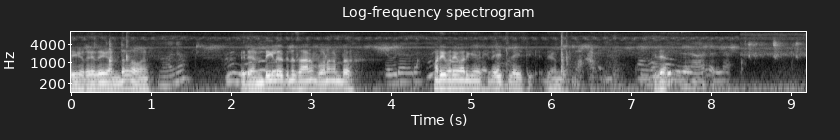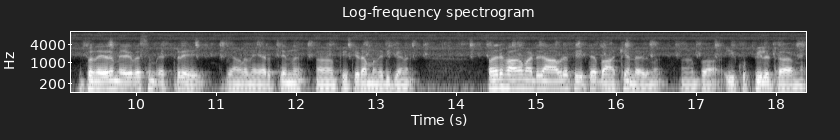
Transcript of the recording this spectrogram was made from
കിടക്കത് കണ്ടോ അവൻ? രണ്ട് കിലോത്തിന്റെ സാധനം പോണ കണ്ടോ? മറി മറി മറി ലൈറ്റ് ലൈറ്റ്. ഇത് കണ്ടോ ഇതാ. ഇപ്പം നേരം ഏകദേശം എട്ടരയായി. ഞങ്ങൾ നേരത്തെ നിന്ന് തീറ്റയിടാൻ വന്നിരിക്കുകയാണ്. അപ്പോൾ അതിന്റെ ഭാഗമായിട്ട് രാവിലെ തീറ്റ ബാക്കിയുണ്ടായിരുന്നു. അപ്പോൾ ഈ കുപ്പിയിലിട്ട കാരണം.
